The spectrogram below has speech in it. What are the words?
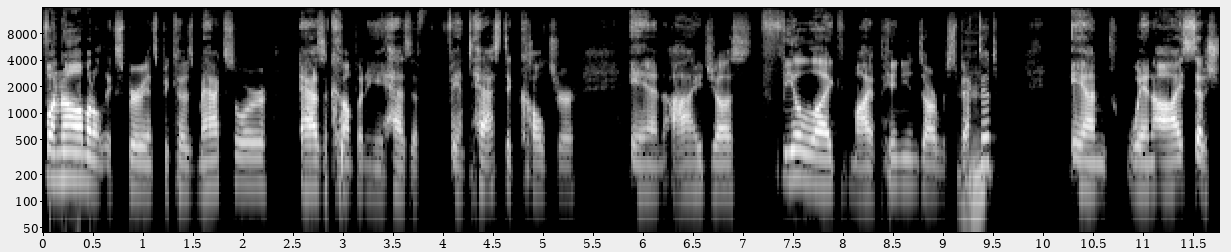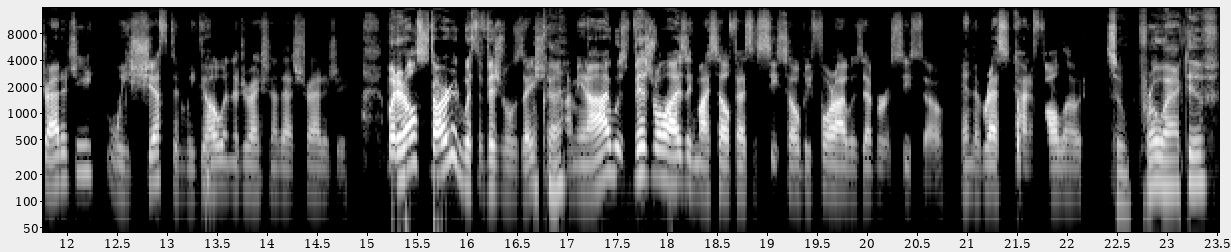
phenomenal experience because Maxor, as a company, has a fantastic culture, and I just feel like my opinions are respected. And when I set a strategy, we shift and we go in the direction of that strategy. But it all started with the visualization. Okay. I mean, I was visualizing myself as a CISO before I was ever a CISO, and the rest kind of followed. So proactive,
